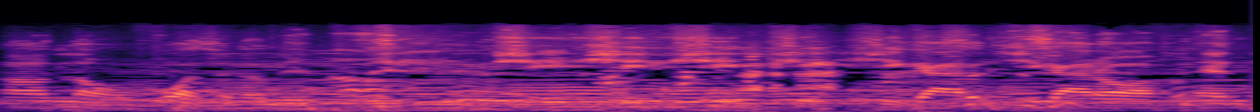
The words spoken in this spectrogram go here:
Uh, no, fortunately. Oh. she, she, she, she, she got, she got off and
